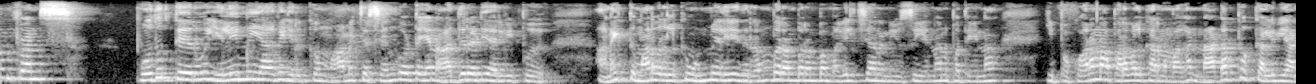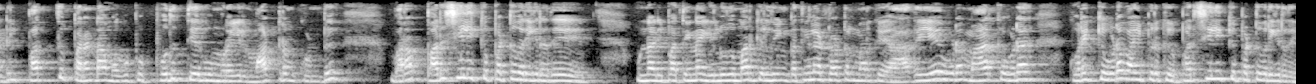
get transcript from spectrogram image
வணக்கம் ஃப்ரெண்ட்ஸ் பொதுத் தேர்வு எளிமையாக இருக்கும். அமைச்சர் செங்கோட்டையன் அதிரடி அறிவிப்பு. அனைத்து மாணவர்களுக்கும் உண்மையிலேயே இது ரொம்ப ரொம்ப ரொம்ப மகிழ்ச்சியான நியூஸ் என்னன்னு பார்த்தீங்கன்னா இப்போ கொரோனா பரவல் காரணமாக நடப்பு கல்வியாண்டில் பத்து பன்னெண்டாம் வகுப்பு பொதுத் தேர்வு முறையில் மாற்றம் கொண்டு வர பரிசீலிக்கப்பட்டு வருகிறது. முன்னாடி பார்த்தீங்கன்னா எழுபது மார்க் எழுதுவீங்க பார்த்தீங்களா டோட்டல் மார்க்கு அதையே விட மார்க்கை விட குறைக்க விட வாய்ப்பு இருக்குது பரிசீலிக்கப்பட்டு வருகிறது.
